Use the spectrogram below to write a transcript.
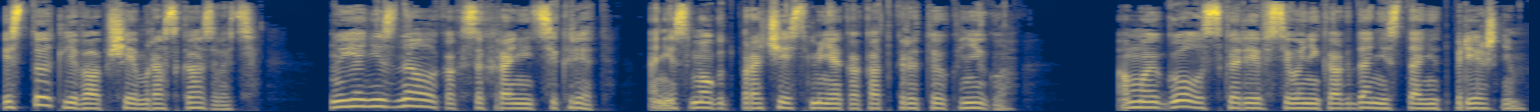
И стоит ли вообще им рассказывать? Но я не знала, как сохранить секрет. Они смогут прочесть меня как открытую книгу. А мой голос, скорее всего, никогда не станет прежним.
